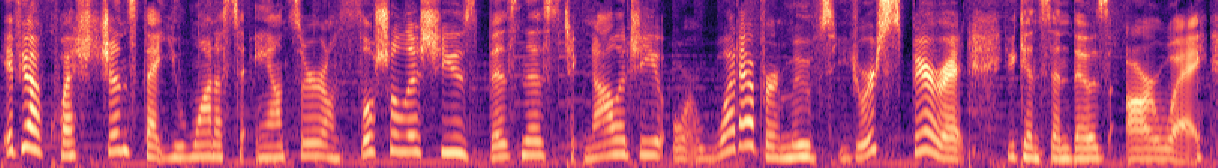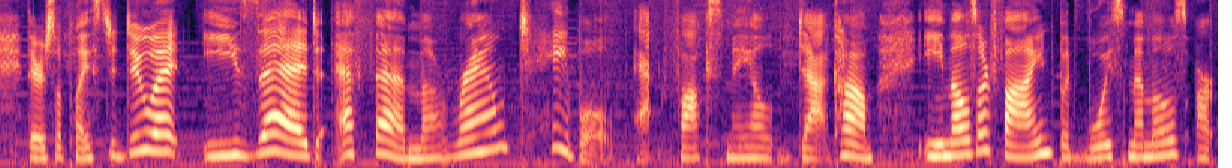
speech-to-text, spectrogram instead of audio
If you have questions that you want us to answer on social issues, business, technology, or whatever moves your spirit, you can send those our way. There's a place to do it, EZFM Round table at foxmail.com. Emails are fine, but voice memos are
